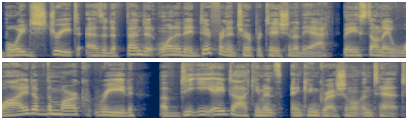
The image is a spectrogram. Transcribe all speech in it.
Boyd Street, as a defendant, wanted a different interpretation of the act based on a wide of the mark read of DEA documents and congressional intent.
